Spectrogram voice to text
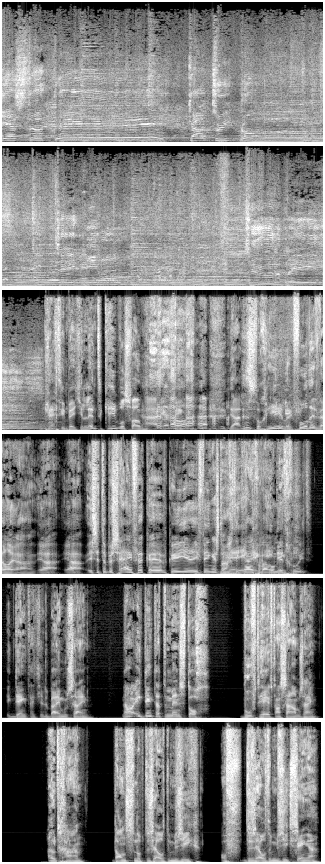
Yesterday, country road, take me home to the place. Krijgt hij een beetje lentekriebels van. Ja, dit is toch Ik heerlijk. voel dit wel, ja. ja, ja. Is het te beschrijven? Kun, kun je je vingers erachter Nee, ik krijgen denk- waarom ik dit denk- groeit? Ik denk dat je erbij moet zijn. Nou, ik denk dat de mens toch behoefte heeft aan samen zijn. Uitgaan, dansen op dezelfde muziek. Of dezelfde muziek zingen.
